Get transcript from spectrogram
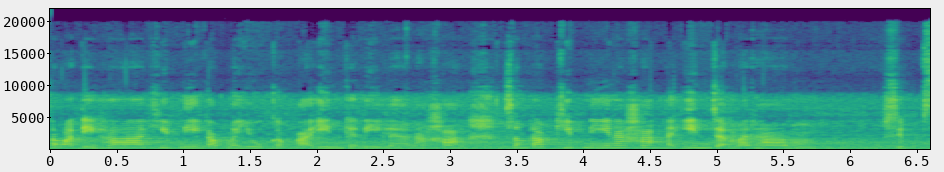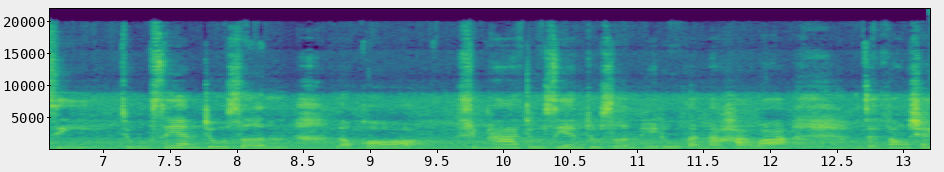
สวัสดีค่ะ คลิปนี้กลับมาอยู่กับอาอินกันอีกแล้วนะคะสำหรับคลิปนี้นะคะอาอินจะมาทำ 14 จูเซียนจูเซินแล้วก็ 15 จูเซียนจูเซินให้ดูกันนะคะว่า จะต้องใช้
